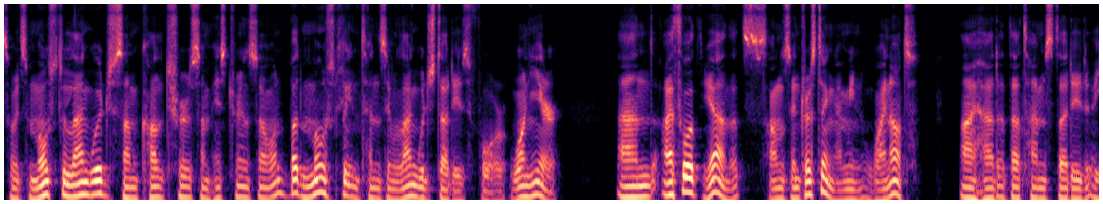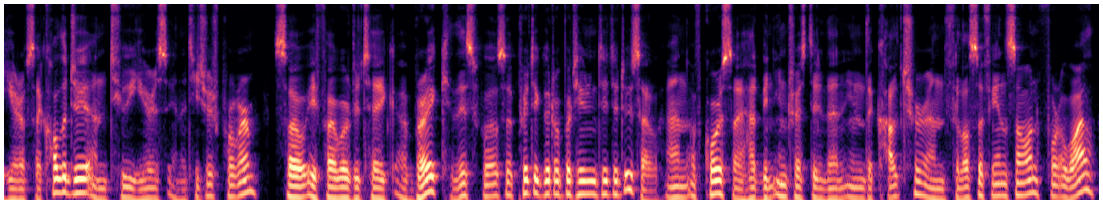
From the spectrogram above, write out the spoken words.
so it's mostly language, some culture, some history, and so on, but mostly intensive language studies for one year. And I thought, yeah, that sounds interesting. I mean, why not? I had at that time studied a year of psychology and two years in a teacher's program. So if I were to take a break, this was a pretty good opportunity to do so. And of course, I had been interested in the culture and philosophy and so on for a while.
